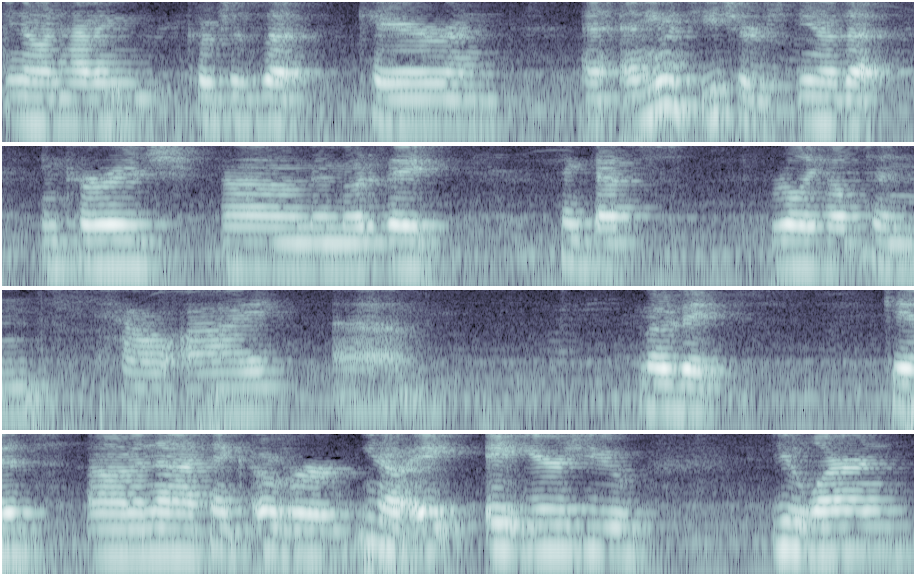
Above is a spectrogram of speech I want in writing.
You know, and having coaches that care and and, and even teachers, you know, that encourage um, and motivate. I think that's really helped in how I um, motivate kids. Um, and then I think over you know eight eight years, you you learn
